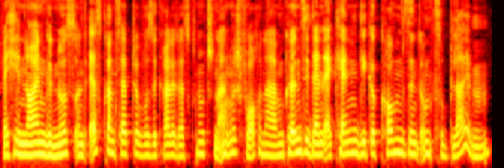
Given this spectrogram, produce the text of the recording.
Welche neuen Genuss- und Esskonzepte, wo Sie gerade das Knutschen angesprochen haben, können Sie denn erkennen, die gekommen sind, um zu bleiben?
